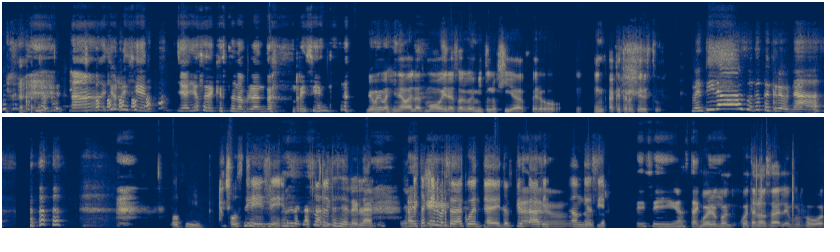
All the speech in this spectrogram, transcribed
ah, yo recién. Ya, ya sé de qué están hablando, recién. Yo me imaginaba las Moiras o algo de mitología, pero ¿a qué te refieres tú? Mentiroso, no te creo nada. O sí. O sí, sí. sí. Tú tratas de arreglar. Hasta que Gilbert se da cuenta de lo que estaba intentando decir. Sí, sí, hasta aquí. Bueno, cuéntanos, Ale, por favor.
